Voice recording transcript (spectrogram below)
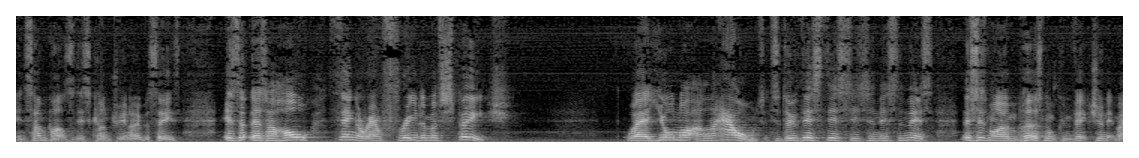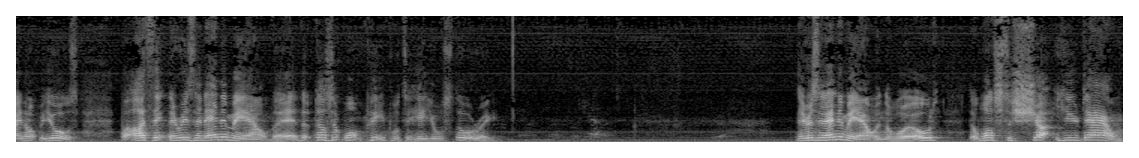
in some parts of this country and overseas, is that there's a whole thing around freedom of speech where you're not allowed to do this, this, this, and this, and this. This is my own personal conviction. It may not be yours. But I think there is an enemy out there that doesn't want people to hear your story. There is an enemy out in the world that wants to shut you down.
